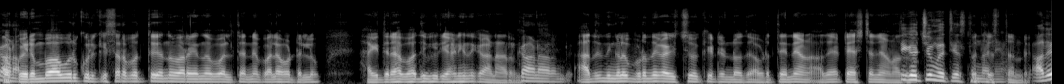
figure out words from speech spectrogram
പെരുമ്പാവൂർ കുലുക്കി സർബത്ത് എന്ന് പറയുന്ന പോലെ തന്നെ പല ഹോട്ടലിലും ഹൈദരാബാദ് ബിരിയാണി എന്ന് കാണാറുണ്ട്. കാണാറുണ്ട്. അത് നിങ്ങൾ ഇവിടുന്ന് കഴിച്ചു നോക്കിയിട്ടുണ്ടോ? അത് അവിടെ തന്നെയാണ്? അതേ ടേസ്റ്റ് തന്നെയാണോ? തികച്ചും വ്യത്യസ്തമുണ്ട്. അത്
